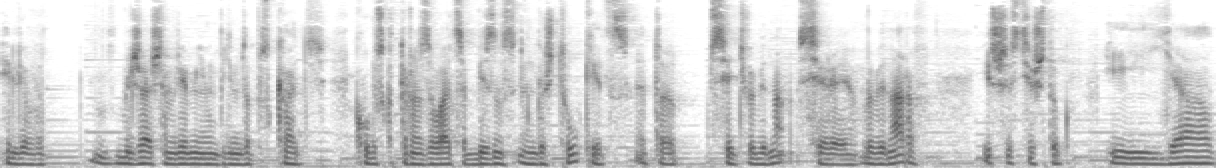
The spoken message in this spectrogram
или вот в ближайшем времени мы будем запускать курс, который называется Business English Toolkits. Это сеть вебина... серия вебинаров из шести штук. И я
